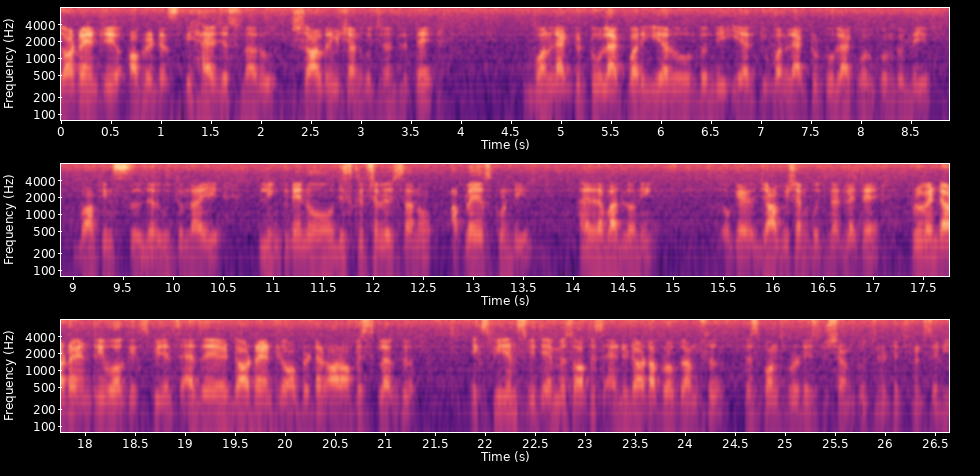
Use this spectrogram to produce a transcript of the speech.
డాటా ఎంట్రీ ఆపరేటర్స్కి హైర్ చేస్తున్నారు. శాలరీ విషయానికి వచ్చినట్లయితే one lakh to two lakh per year ఉంటుంది. ఇయర్కి one lakh to two lakh వరకు ఉంటుంది. వాకిన్స్ జరుగుతున్నాయి. లింక్ నేను డిస్క్రిప్షన్లో ఇస్తాను. అప్లై చేసుకోండి హైదరాబాద్లోని. ఓకే జాబ్ విషయానికి వచ్చినట్లయితే proven data entry work experience as a data entry operator or office clerk experience with MS office and data programs responsibilities విషయానికి వచ్చినట్లయితే ఫ్రెండ్స్ ఇది.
